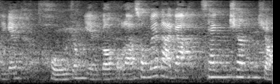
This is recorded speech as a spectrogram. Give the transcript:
自己好中意嘅歌曲啦送俾大家青春作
